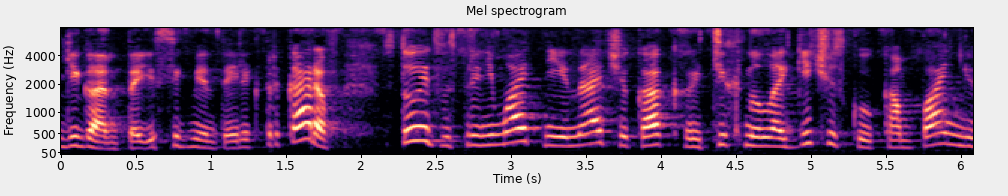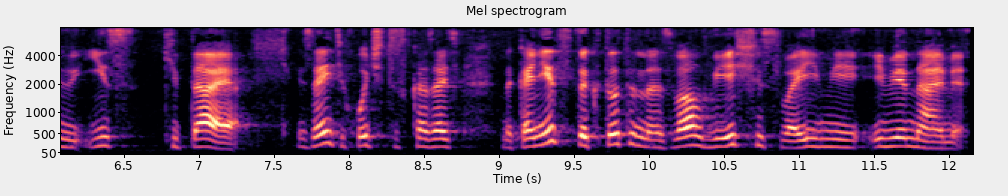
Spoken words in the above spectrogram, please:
гиганта из сегмента электрокаров, стоит воспринимать не иначе, как технологическую компанию из Китая. И знаете, хочется сказать, наконец-то кто-то назвал вещи своими именами.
